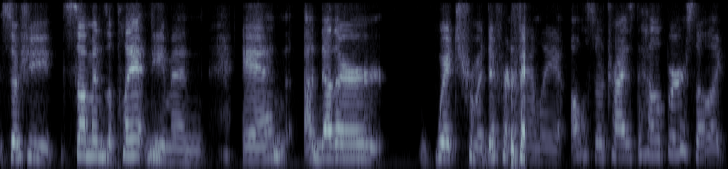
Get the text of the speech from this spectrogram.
so she summons a plant demon and another witch from a different family also tries to help her. So like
